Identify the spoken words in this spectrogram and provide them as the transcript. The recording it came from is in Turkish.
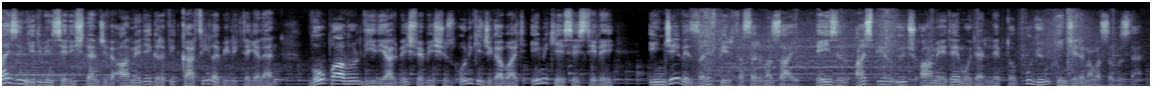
Ryzen 7000 seri işlemci ve AMD grafik kartıyla birlikte gelen Low Power DDR5 ve 512 GB M.2 SSD'li ince ve zarif bir tasarıma sahip Acer Aspire 3 AMD model laptop bugün inceleme masamızda.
